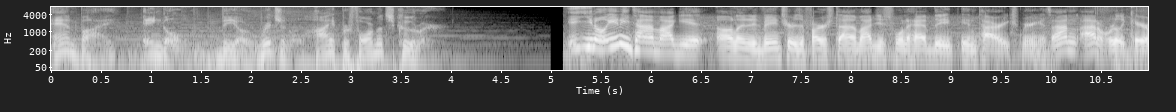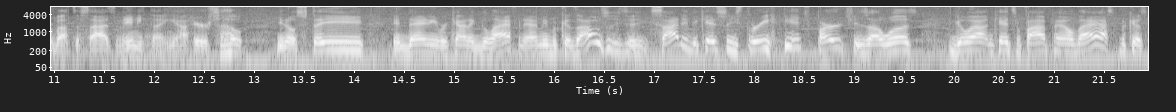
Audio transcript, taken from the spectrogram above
And by Engel, the original high performance cooler. You know, anytime I get on an adventure the first time, I just want to have the entire experience. I'm, I don't really care about the size of anything out here. So, you know, Steve and Danny were kind of laughing at me because I was as excited to catch these three inch perch as I was to go out and catch a five pound bass because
